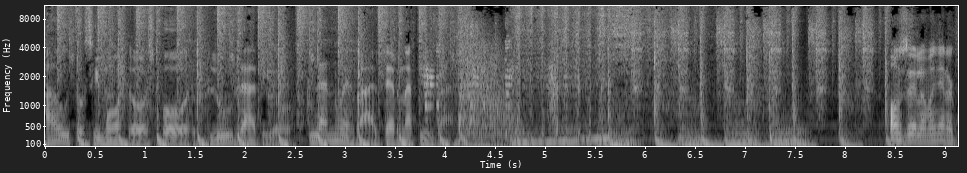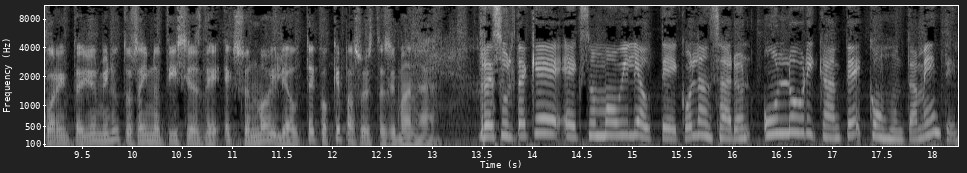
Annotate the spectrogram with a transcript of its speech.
Autos y Motos por Blue Radio, la nueva alternativa. 11 de la mañana, 41 minutos. Hay noticias de ExxonMobil y Auteco. ¿Qué pasó esta semana? Resulta que ExxonMobil y Auteco lanzaron un lubricante conjuntamente.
